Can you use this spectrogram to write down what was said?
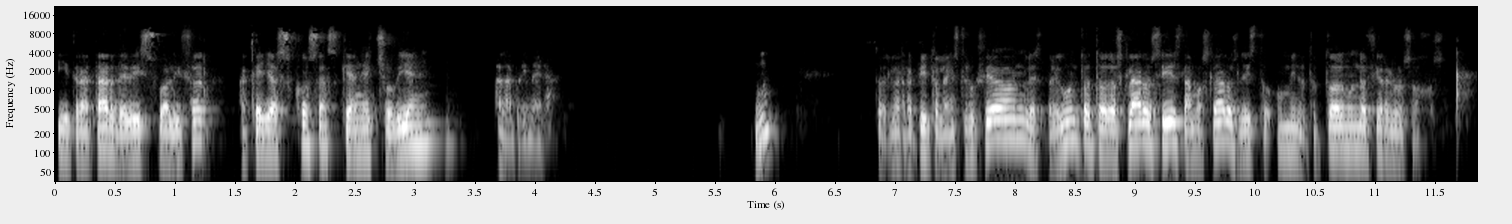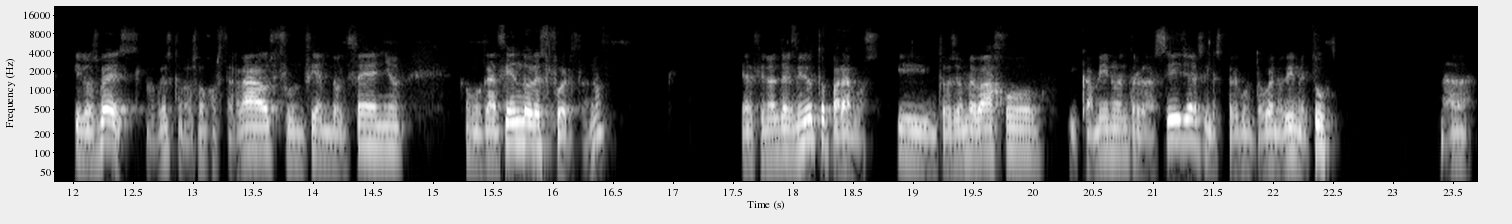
y tratar de visualizar aquellas cosas que han hecho bien a la primera. ¿Mm? Entonces les repito la instrucción, les pregunto, ¿todos claros? Sí, estamos claros, listo, un minuto, todo el mundo cierre los ojos. Y los ves, los ves con los ojos cerrados, frunciendo el ceño, como que haciendo el esfuerzo, ¿no? Y al final del minuto paramos. Y entonces yo me bajo y camino entre las sillas y les pregunto, bueno, dime tú. Nada.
